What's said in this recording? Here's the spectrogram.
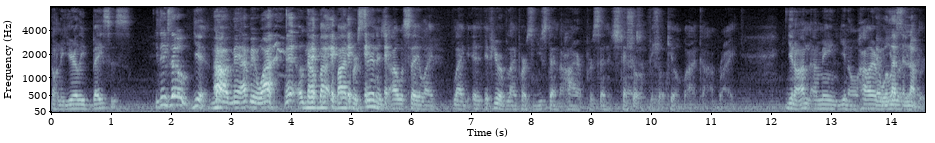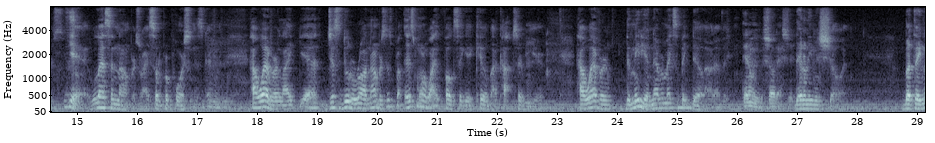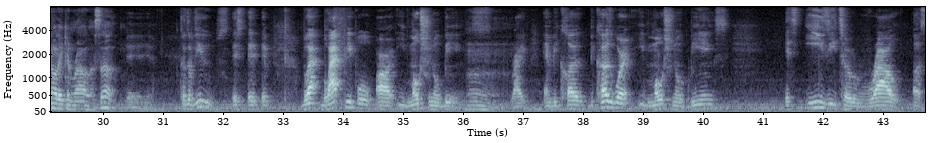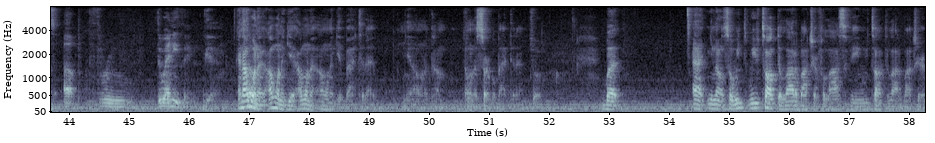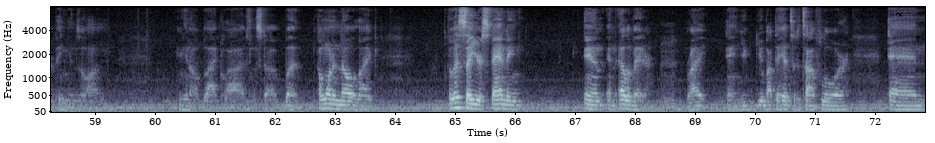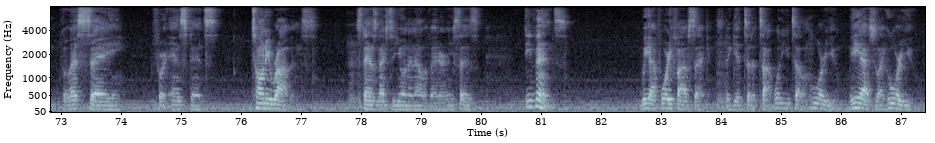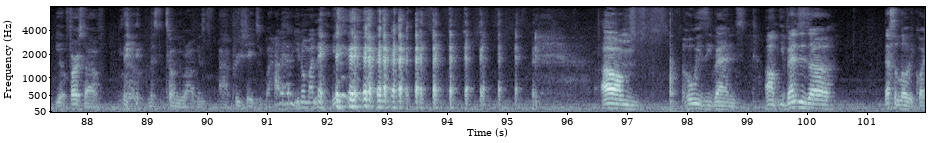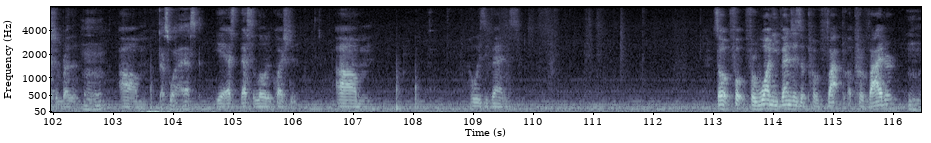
on a yearly basis. You think so? Yeah. Now, oh man, I've been watching. okay. Now, by by percentage, I would say like like if you're a black person, you stand a higher percentage chance sure, of being sure. killed by a cop, right? you know, I'm, i mean, you know, however. And with less in numbers. It, yeah, sure. less in numbers, right? So the proportion is different. Mm-hmm. However, like, yeah, just do the raw numbers. It's, it's more white folks that get killed by cops every year. However, the media never makes a big deal out of it. They don't even show that shit. They don't even show it. But they know they can rile us up. Yeah, yeah, yeah. Because the views. It's, it, it, black, black people are emotional beings, mm. Right? And because because we're emotional beings, it's easy to rile us up through through anything. Yeah, and so, I want to I want to get I want to I want to get back to that. Yeah, I want to come I want to circle back to that. Sure. But at, uh, you know, so we we've talked a lot about your philosophy. We've talked a lot about your opinions on you know Black lives and stuff. But I want to know like, let's say you're standing in an elevator, mm-hmm. right? and you, you're about to head to the top floor, and let's say, for instance, Tony Robbins mm-hmm. stands next to you in an elevator and he says, Evans, we got 45 seconds mm-hmm. to get to the top. What do you tell him? Who are you? He asks you, like, who are you? Yeah, first off, Mr. Tony Robbins, I appreciate you, but how the hell you know my name? um, who is Evans? Um, Evans is a that's a loaded question, brother. Mm-hmm. Um, that's why I asked it. Yeah, that's that's a loaded question. Um, who is Evans? So for for one, Evans is a provi- a provider. Mm-hmm.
